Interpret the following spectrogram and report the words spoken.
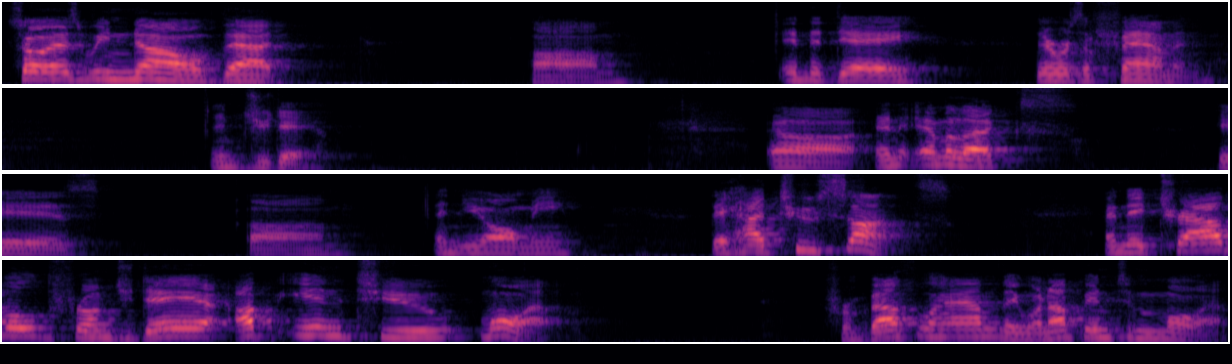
So as we know that um, in the day there was a famine in Judea, uh, and Elimelech is um, and Naomi, they had two sons, and they traveled from Judea up into Moab From Bethlehem, they went up into Moab.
